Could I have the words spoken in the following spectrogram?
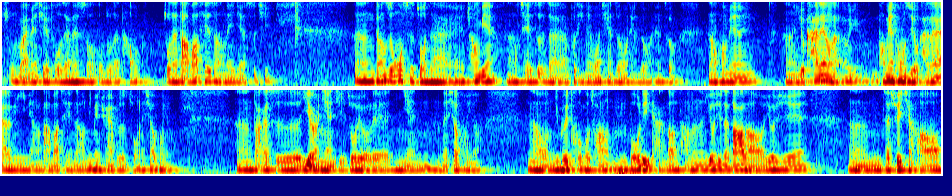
从外面去拓展的时候，坐在大坐在大巴车上的一件事情。嗯，当时我是坐在窗边，然后车子在不停的往前走，往前走，往前走，然后旁边。嗯，又开来了，旁边同事又开来了一辆大巴车，然后里面全部是坐的小朋友，嗯，大概是一二年级左右的年的小朋友，然后你可以透过窗嗯玻璃看到他们有些在打闹，有些嗯在睡觉，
